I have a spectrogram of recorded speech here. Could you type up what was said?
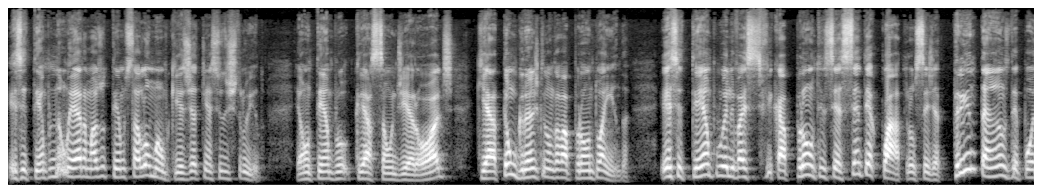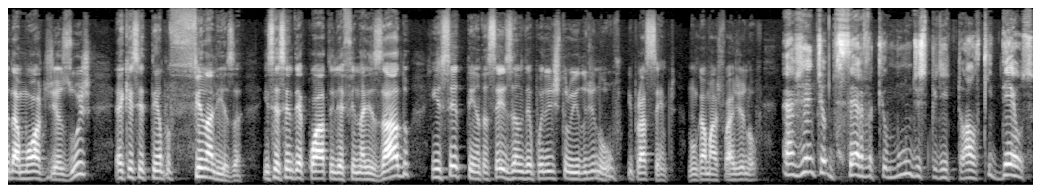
Esse templo não era mais o templo de Salomão, porque esse já tinha sido destruído. É um templo criação de Herodes, que era tão grande que não estava pronto ainda. Esse templo ele vai ficar pronto em 64, ou seja, 30 anos depois da morte de Jesus, é que esse templo finaliza. Em 64 ele é finalizado em 70, seis anos depois é destruído de novo e para sempre. Nunca mais faz de novo. A gente observa que o mundo espiritual, que Deus,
